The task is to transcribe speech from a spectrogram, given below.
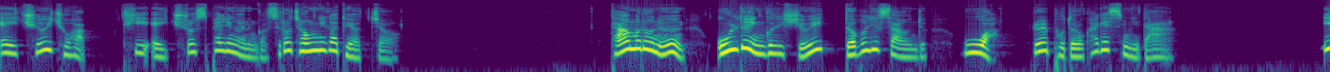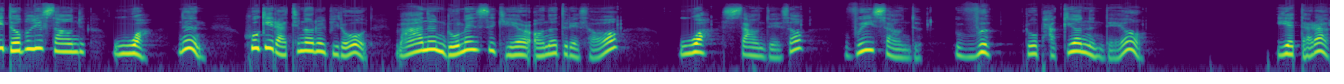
h의 조합 th로 스펠링하는 것으로 정리가 되었죠. 다음으로는 Old English의 w 사운드 우와를 보도록 하겠습니다. 이 w 사운드 우와는 후기 라틴어를 비롯 많은 로맨스 계열 언어들에서 우와 사운드에서 v 사운드 v로 바뀌었는데요. 이에 따라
